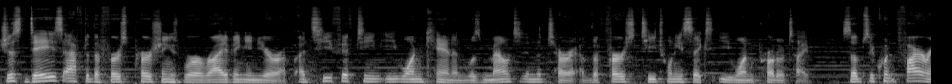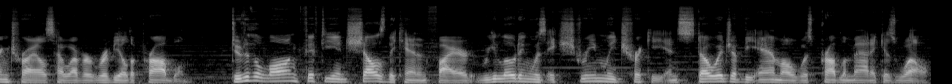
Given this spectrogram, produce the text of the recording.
Just days after the first Pershings were arriving in Europe, a T-15E1 cannon was mounted in the turret of the first T-26E1 prototype. Subsequent firing trials, however, revealed a problem. Due to the long 50-inch shells the cannon fired, reloading was extremely tricky and stowage of the ammo was problematic as well.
